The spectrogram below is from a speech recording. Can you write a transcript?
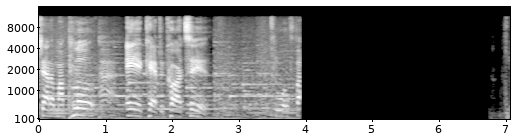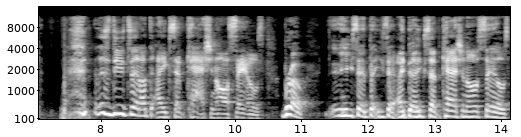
Shout out my plug and Captain Cartel. 205. This dude said, t- accept cash in all sales, bro." He said, "He said I, I accept cash in all sales."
